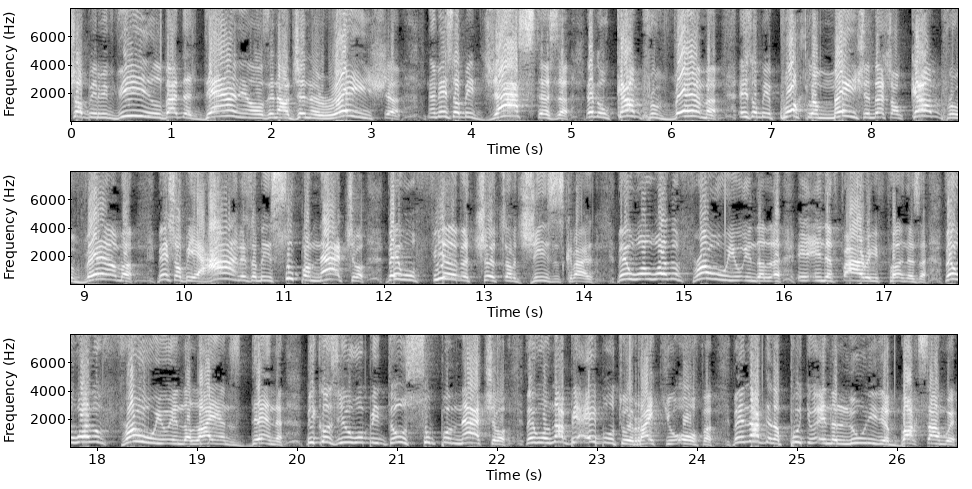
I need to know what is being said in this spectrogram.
shall be revealed by the Daniels in our generation. And they shall be justice uh, that will come through them. There shall be proclamation that shall come through them. There shall be hand, there shall be supernatural. They will fear the church of Jesus Christ. They will want to throw you in the in the fiery furnace. They want to throw you in the lion's den because you will be those supernatural. They will not be able to write you off. They're not going to put you in a loony box somewhere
